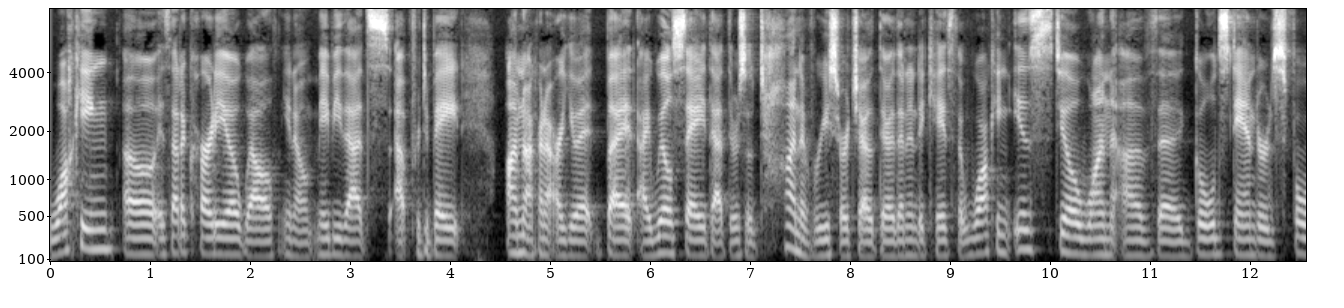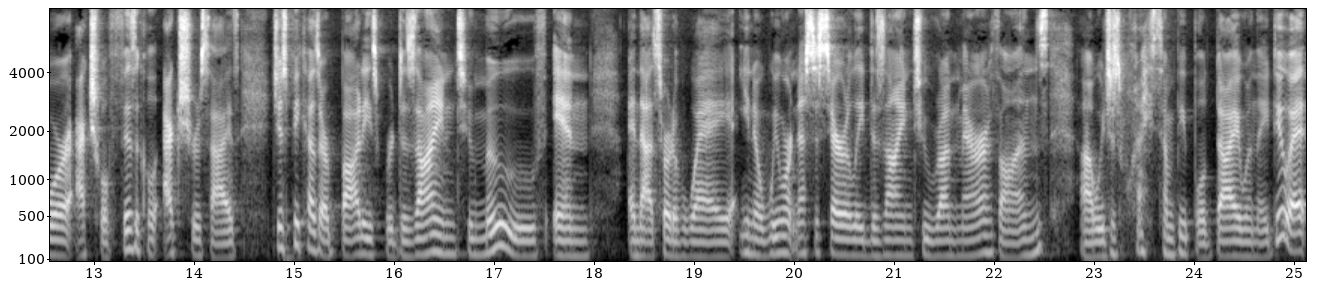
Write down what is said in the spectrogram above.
Walking, oh, is that a cardio? Well, you know, maybe that's up for debate. I'm not going to argue it, but I will say that there's a ton of research out there that indicates that walking is still one of the gold standards for actual physical exercise, just because our bodies were designed to move in in that sort of way. You know, we weren't necessarily designed to run marathons, uh, which is why some people die when they do it.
